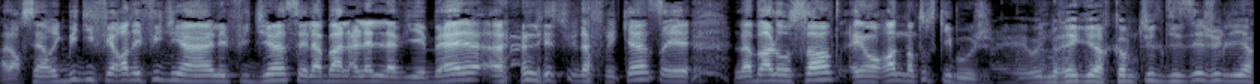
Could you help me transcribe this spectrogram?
alors c'est un rugby différent des Fidjiens. Hein. Les Fidjiens, c'est la balle à l'aile, la vie est belle. Les Sud-Africains, c'est la balle au centre et on rentre dans tout ce qui bouge. Une rigueur, comme tu le disais, Julien.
